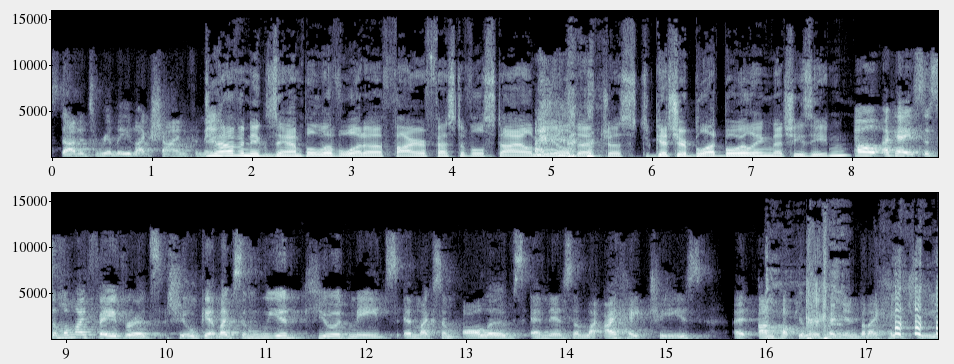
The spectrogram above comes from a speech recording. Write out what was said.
started to really like shine for me. Do you have an example of what a Fyre Festival style meal that just gets your blood boiling that she's eaten? Oh, okay. So some of my favorites, she'll get like some weird cured meats and like some olives and then some like I hate cheese. Uh, unpopular opinion, but I hate cheese.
